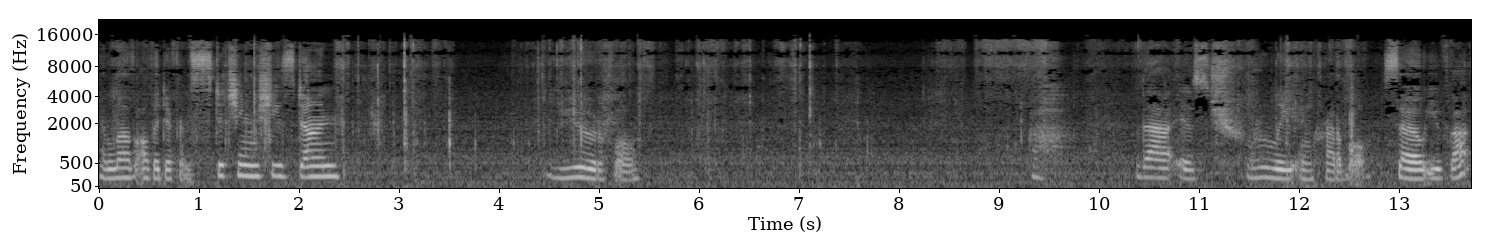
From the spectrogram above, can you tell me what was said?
I love all the different stitching she's done. Beautiful. That is truly incredible. So you've got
